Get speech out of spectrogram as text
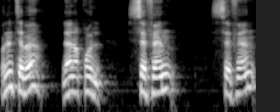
وننتبه لا نقول 7 7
